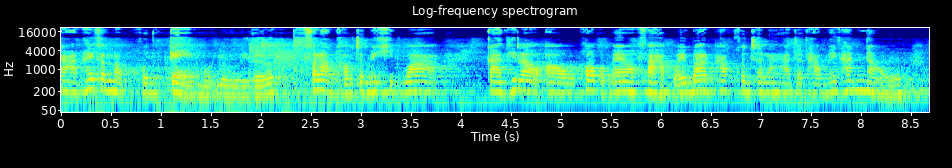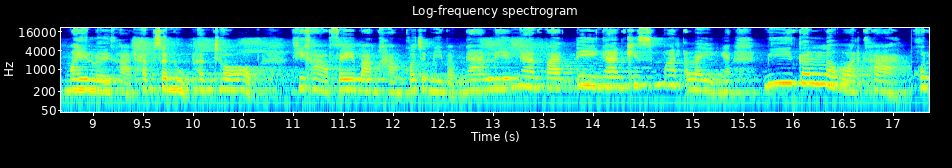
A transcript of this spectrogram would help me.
การให้สำหรับคนแก่หมดเลยเนอะฝรั่งเขาจะไม่คิดว่า การที่เราเอาพ่อกับแม่มาฝากไว้บ้านพักคนชราจะทำให้ท่านเหงา ไม่เลยค่ะ ท่านสนุกท่านชอบ ที่คาเฟ่บางครั้งก็จะมีแบบงานเลี้ยงงานปาร์ตี้งานคริสต์มาสอะไรอย่างเงี้ย มีตลอดค่ะ คน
